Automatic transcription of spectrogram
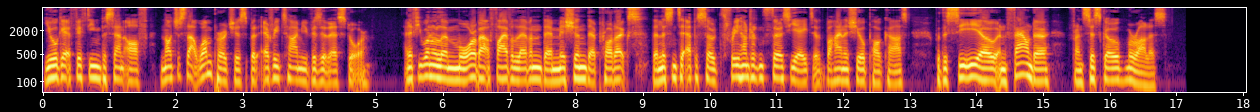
you'll get 15% off not just that one purchase, but every time you visit their store. And if you want to learn more about 511, their mission, their products, then listen to episode 338 of the Behind the Shield podcast with the CEO and founder, Francisco Morales.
